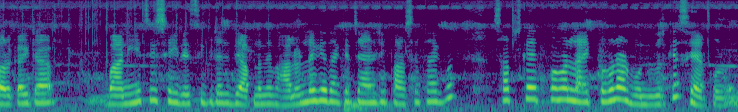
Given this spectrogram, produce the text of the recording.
তরকারিটা বানিয়েছি, সেই রেসিপিটা যদি আপনাদের ভালো লেগে থাকে চ্যানেলটি পাশে থাকবে সাবস্ক্রাইব করবেন লাইক করবেন, আর বন্ধুদেরকে শেয়ার করবেন।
